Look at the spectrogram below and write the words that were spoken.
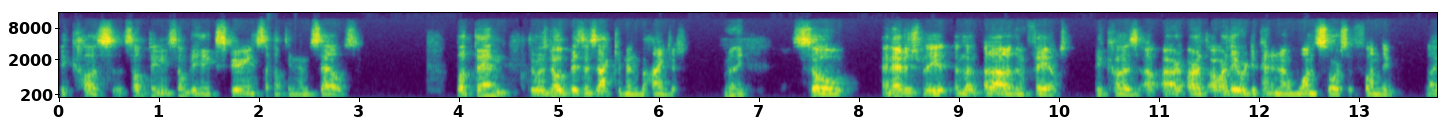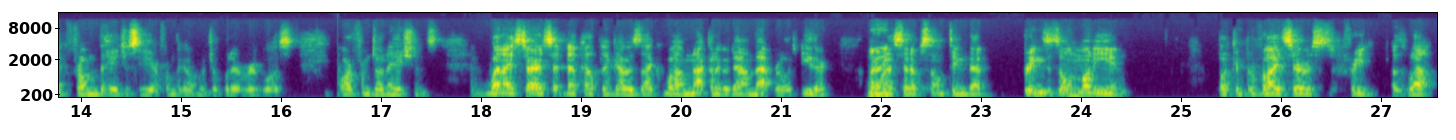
because something somebody had experienced something themselves. But then there was no business acumen behind it. Right. So inevitably, a lot of them failed because uh, or, or, or they were dependent on one source of funding like from the HSE or from the government or whatever it was, or from donations. When I started setting up HelpLink, I was like, well, I'm not going to go down that road either. Right. I want to set up something that brings its own money in, but can provide services free as well.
